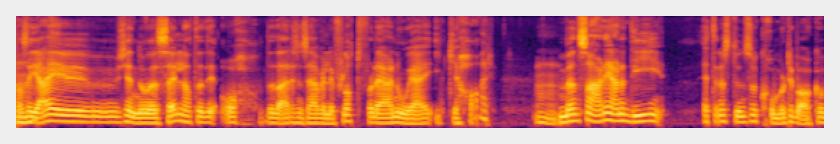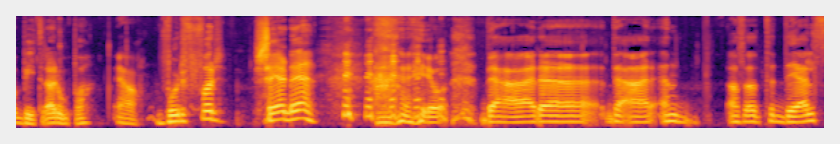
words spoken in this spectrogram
Altså Jeg kjenner jo det selv, at det, åh, det der syns jeg er veldig flott, for det er noe jeg ikke har. Men så er det gjerne de etter en stund som kommer tilbake og biter deg i rumpa. Ja. Hvorfor skjer det? jo, det er, eh, det er en Altså til dels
